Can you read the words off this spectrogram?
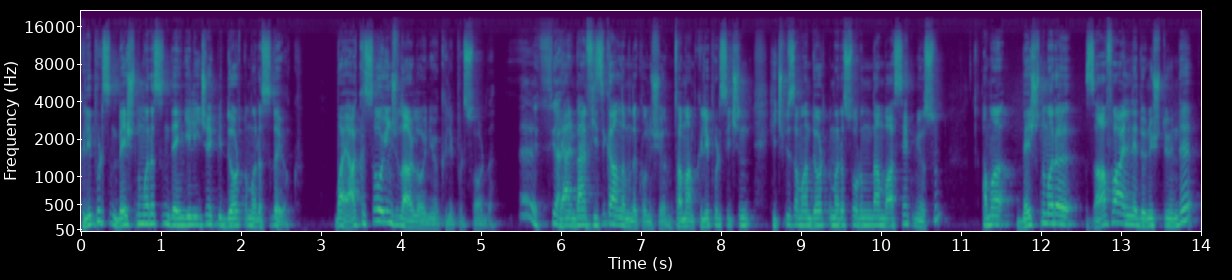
Clippers'ın 5 numarasını dengeleyecek bir 4 numarası da yok. bayağı kısa oyuncularla oynuyor Clippers orada. Evet yani, Yani ben fizik anlamında konuşuyorum. Tamam Clippers için hiçbir zaman 4 numara sorunundan bahsetmiyorsun. Ama 5 numara zaaf haline dönüştüğünde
